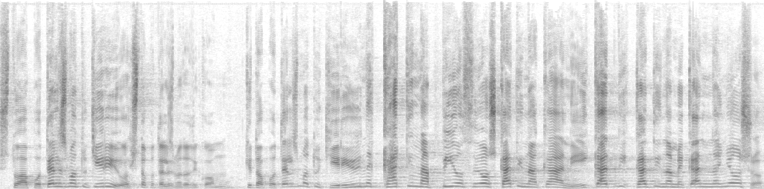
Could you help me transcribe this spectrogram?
στο αποτέλεσμα του Κυρίου, όχι στο αποτέλεσμα το δικό μου. Και το αποτέλεσμα του Κυρίου είναι κάτι να πει ο Θεός, κάτι να κάνει ή κάτι, κάτι να με κάνει να νιώσω.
